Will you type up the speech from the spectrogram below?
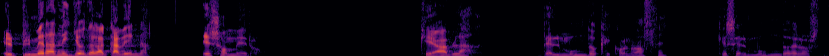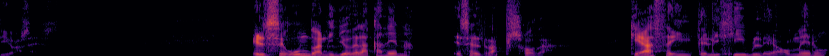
El primer anillo de la cadena es Homero, que habla del mundo que conoce, que es el mundo de los dioses. El segundo anillo de la cadena es el Rapsoda, que hace inteligible a Homero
